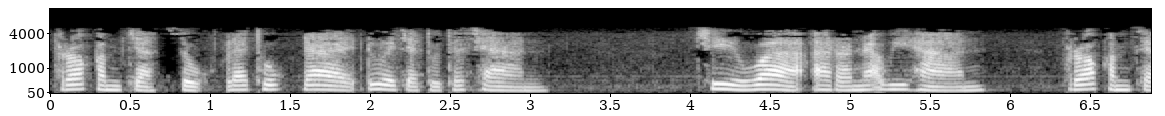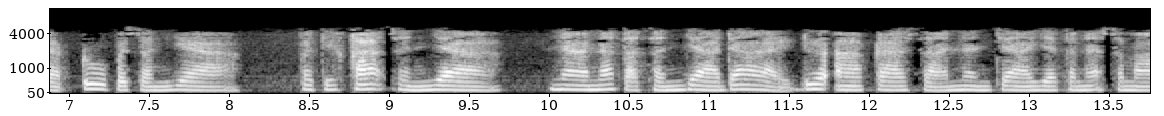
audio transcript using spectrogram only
เพราะกำจัดสุขและทุกข์ได้ด้วยจตุทชาญชื่อว่าอารณวิหาร เพราะกำจัดรูปสัญญา ปฏิฆะสัญญา นานตสัญญาได้ด้วยอากาสานัญจายตนะสมา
